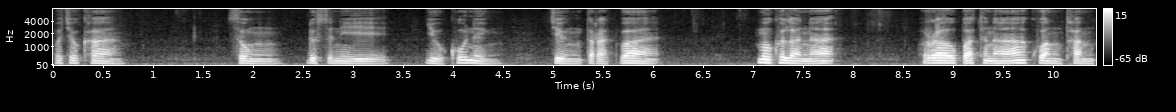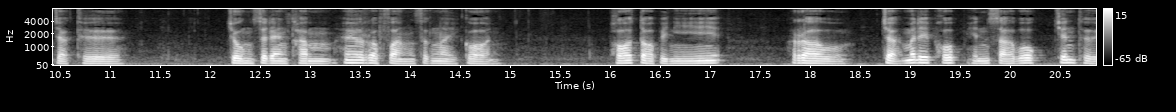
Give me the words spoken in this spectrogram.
พระเจ้าข้าทรงดุษณีอยู่คู่หนึ่ง จึงตรัสว่า โมคลานะ เราปรารถนาควังธรรมจากเธอ จงแสดงธรรมให้เราฟังสักหน่อยก่อน เพราะต่อไปนี้ เรา จะไม่ได้พบเห็นสาวกเช่นเธอ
